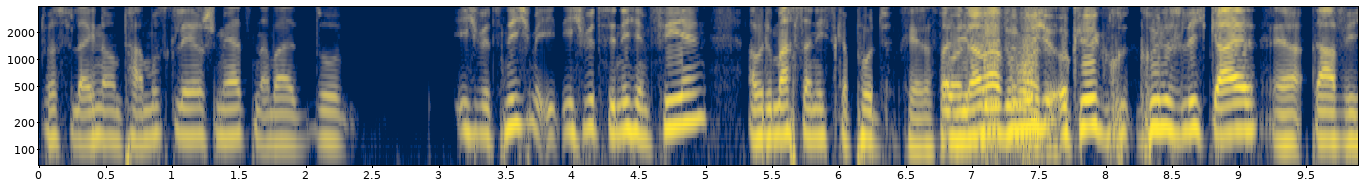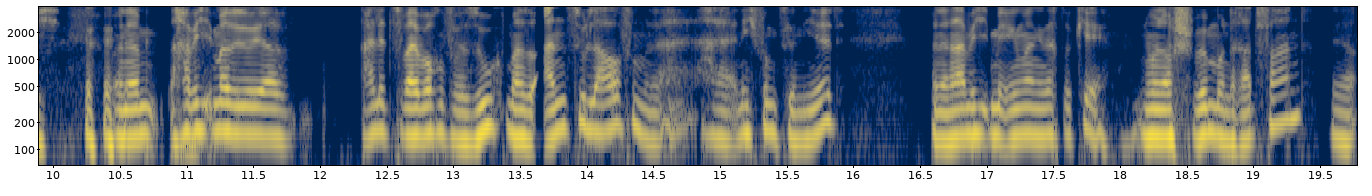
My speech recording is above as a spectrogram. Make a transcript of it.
Du hast vielleicht noch ein paar muskuläre Schmerzen, aber so ich würde es nicht, ich würde dir nicht empfehlen, aber du machst da nichts kaputt. Okay, das war, und dann war für mich, okay, grünes Licht, geil, ja. darf ich. Und dann habe ich immer so ja alle zwei Wochen versucht, mal so anzulaufen und hat halt nicht funktioniert. Und dann habe ich mir irgendwann gesagt, okay, nur noch Schwimmen und Radfahren ja.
